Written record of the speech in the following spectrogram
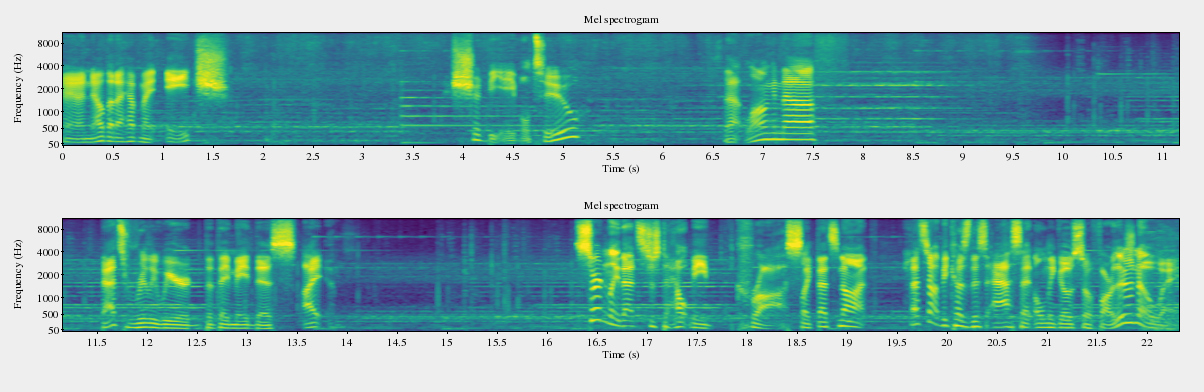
And now that I have my H, I should be able to. Is that long enough? That's really weird that they made this. I certainly that's just to help me cross. Like that's not that's not because this asset only goes so far. There's no way.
